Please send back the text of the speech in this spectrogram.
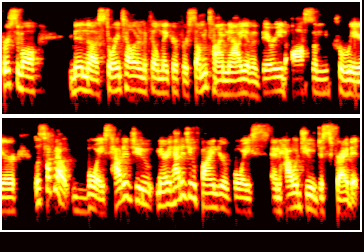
First of all, been a storyteller and a filmmaker for some time now. You have a varied, awesome career. Let's talk about voice. How did you, Mary, how did you find your voice and how would you describe it?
